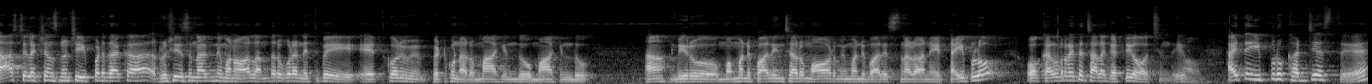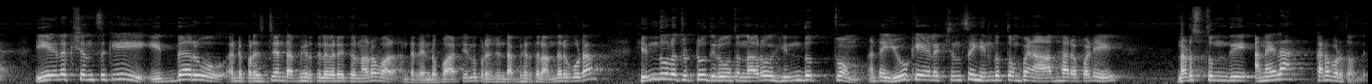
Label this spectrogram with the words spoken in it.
లాస్ట్ ఎలక్షన్స్ నుంచి ఇప్పటిదాకా ఋషి సునాక్ని మన వాళ్ళందరూ కూడా నెత్తిపై ఎత్తుకొని పెట్టుకున్నారు. మా హిందూ మా హిందూ. మీరు మమ్మల్ని పాలించారు మావాడు మిమ్మల్ని పాలిస్తున్నాడు అనే టైప్లో ఓ కలర్ అయితే చాలా గట్టిగా వచ్చింది. అయితే ఇప్పుడు కట్ చేస్తే ఈ ఎలక్షన్స్కి ఇద్దరు అంటే ప్రెసిడెంట్ అభ్యర్థులు ఎవరైతే ఉన్నారో వాళ్ళ అంటే రెండు పార్టీలు ప్రెసిడెంట్ అభ్యర్థులు అందరూ కూడా హిందువుల చుట్టూ తిరుగుతున్నారు. హిందుత్వం అంటే యూకే ఎలక్షన్స్ హిందుత్వం పైన ఆధారపడి నడుస్తుంది అనేలా కనబడుతుంది.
